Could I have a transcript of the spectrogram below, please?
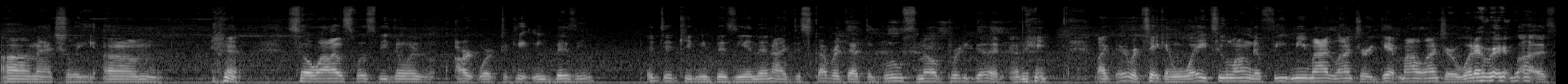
Um, actually. Um, so while I was supposed to be doing artwork to keep me busy, it did keep me busy. And then I discovered that the glue smelled pretty good. I mean, like they were taking way too long to feed me my lunch or get my lunch or whatever it was.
